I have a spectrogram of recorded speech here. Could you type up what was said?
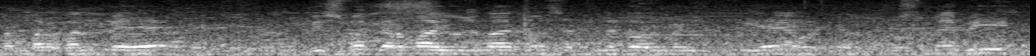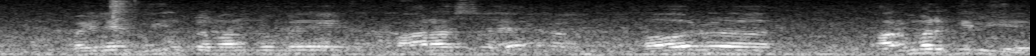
नंबर वन पे है। विश्वकर्मा योजना जो सेंट्रल गवर्नमेंट की है उसमें भी पहले तीन क्रमांकों में महाराष्ट्र है और फार्मर के लिए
